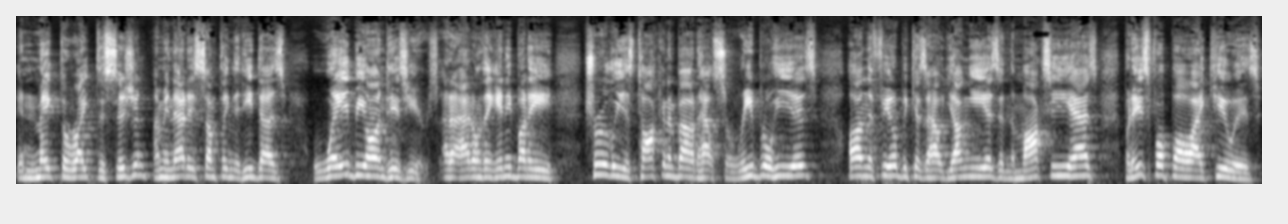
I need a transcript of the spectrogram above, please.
and make the right decision. I mean, that is something that he does way beyond his years. I don't think anybody truly is talking about how cerebral he is on the field because of how young he is and the moxie he has, but his football IQ is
